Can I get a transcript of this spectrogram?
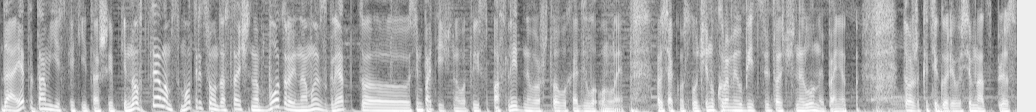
Да, это там есть какие-то ошибки. Но в целом смотрится он достаточно бодро и, на мой взгляд, э, симпатично. Вот из последнего, что выходило онлайн. Во всяком случае. Ну, кроме «Убийц цветочной луны», понятно. Тоже категория 18+.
